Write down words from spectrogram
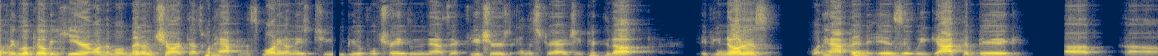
if we look over here on the momentum chart, that's what happened this morning on these two beautiful trades in the NASDAQ futures and the strategy picked it up. If you notice, what happened is that we got the big, uh, uh,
